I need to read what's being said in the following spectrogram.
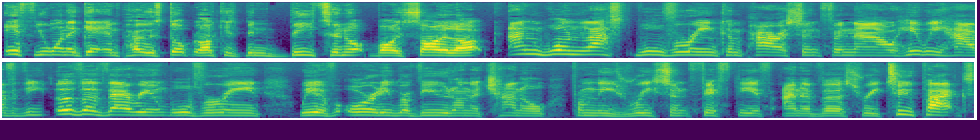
if you want to get him posed up like he's been beaten up by Psylocke. And one last Wolverine comparison for now. Here we have the other variant Wolverine we have already reviewed on the channel from these recent 50th anniversary two packs.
